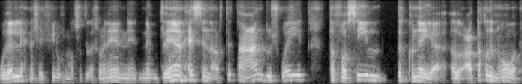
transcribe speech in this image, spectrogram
وده اللي إحنا شايفينه في الماتشات الاخرانيه ان ابتدينا نحس إن أرتيتا عنده شوية تفاصيل تقنية. أعتقد إن هو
